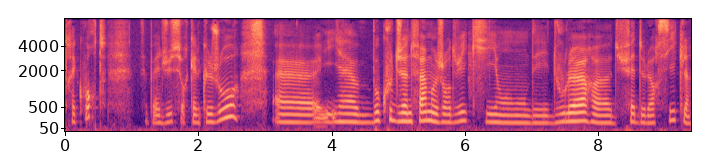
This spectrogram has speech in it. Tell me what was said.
très courtes. Ça peut être juste sur quelques jours. Euh, il y a beaucoup de jeunes femmes aujourd'hui qui ont des douleurs du fait de leur cycle,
